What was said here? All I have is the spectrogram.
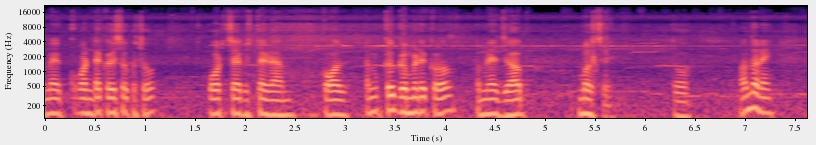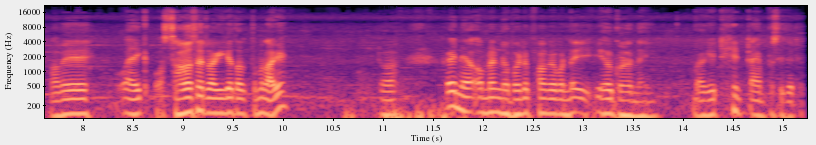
તમે કોન્ટેક્ટ કરી શકો છો. વોટ્સએપ ઇન્સ્ટાગ્રામ કોલ તમે ગમે તે કરો, તમને જવાબ મળશે. તો વાંધો નહીં. હવે લાઈક સાડા સાત વાગી ગયા તમને લાગે? તો કંઈ નહીં અમને નભાઈને ફોન કરવા પણ એવો ઘર નહીં. બાકી ટાઈમ પછી જતે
